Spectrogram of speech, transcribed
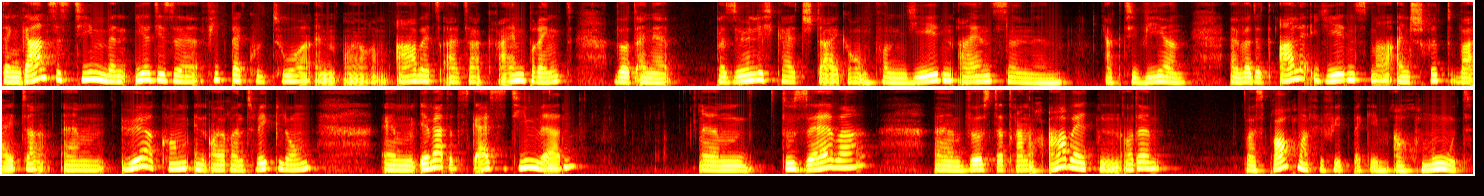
Dein ganzes Team, wenn ihr diese Feedback-Kultur in eurem Arbeitsalltag reinbringt, wird eine Persönlichkeitssteigerung von jedem Einzelnen aktivieren. Ihr werdet alle jedes Mal einen Schritt weiter ähm, höher kommen in eurer Entwicklung. Ähm, ihr werdet das geilste Team werden. Ähm, du selber ähm, wirst daran auch arbeiten, oder? Was braucht man für Feedback geben? Auch Mut.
